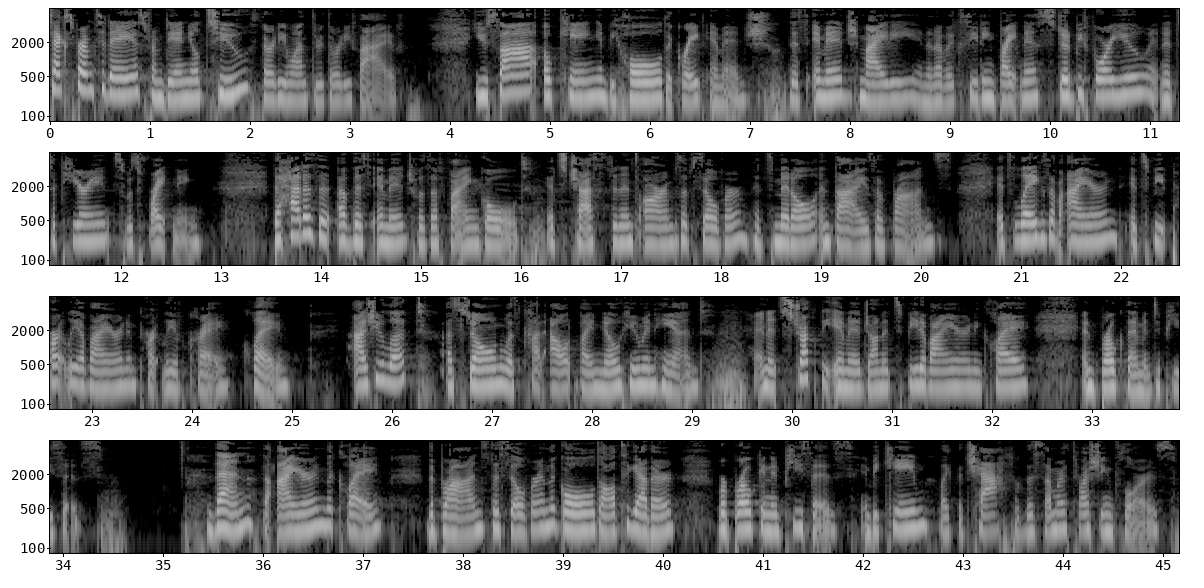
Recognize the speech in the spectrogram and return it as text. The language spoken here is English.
Text from today is from Daniel 2, 31 through 35. You saw, O king, and behold, a great image. This image, mighty and of exceeding brightness, stood before you, and its appearance was frightening. The head of this image was of fine gold, its chest and its arms of silver, its middle and thighs of bronze, its legs of iron, its feet partly of iron and partly of clay. As you looked, a stone was cut out by no human hand, and it struck the image on its feet of iron and clay and broke them into pieces. Then the iron, the clay, the bronze, the silver, and the gold all together were broken in pieces and became like the chaff of the summer threshing floors.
